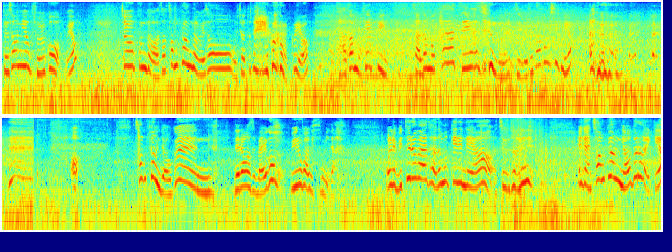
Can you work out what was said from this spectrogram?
대성역 좋을 것 같고요. 조금 더 와서 청평역에서 오셔도 될 것 같고요. 자전거 캠핑, 자전거 타야지 하시는 분들은 집에서 타보시고요. 어, 청평역은 내려가지 말고 위로 가겠습니다. 원래 밑으로 가야 자전거 길인데요. 지금 저는 일단 청평역으로 갈게요.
